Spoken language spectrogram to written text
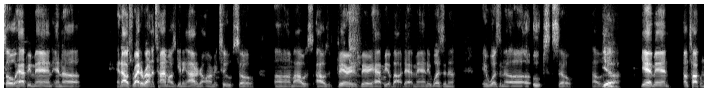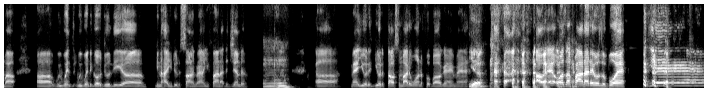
so happy, man. And uh and I was right around the time I was getting out of the army too. So um I was I was very, very happy about that, man. It wasn't a it wasn't a, a oops. So I was Yeah. uh, yeah, man. I'm talking about uh we went we went to go do the uh you know how you do the sonogram, you find out the gender. Hmm Uh man, you would have you would have thought somebody won the football game, man. Yeah. I, once I found out it was a boy, yeah.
